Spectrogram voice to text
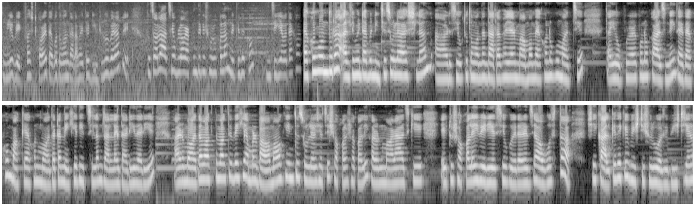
তুলে ব্রেকফাস্ট করে, তারপর তোমার দাদাভাই তো ডিউটিও বেরাবে। তো চলো আজকে ব্লগ এখন থেকে শুরু করলাম, দেখতে দেখো, নিচে গিয়ে আবার দেখো। দেখো বন্ধুরা আলটিমেট আমি নিচে চলে আসলাম, আর যেহেতু তোমাদের দাদা ভাই আর মামাম এখনও ঘুমাচ্ছে, তাই ওপর আর কোনো কাজ নেই। তাই দেখো, মাকে এখন ময়দাটা মেখে দিচ্ছিলাম জানলায় দাঁড়িয়ে দাঁড়িয়ে। আর ময়দা মাখতে মাখতে দেখি আমার বাবা মাও কিন্তু চলে এসেছে সকাল সকালেই। কারণ মারা আজকে একটু সকালেই বেরিয়েছে। ওয়েদারের যা অবস্থা, সেই কালকে থেকে বৃষ্টি শুরু হয়েছে। বৃষ্টি যেন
